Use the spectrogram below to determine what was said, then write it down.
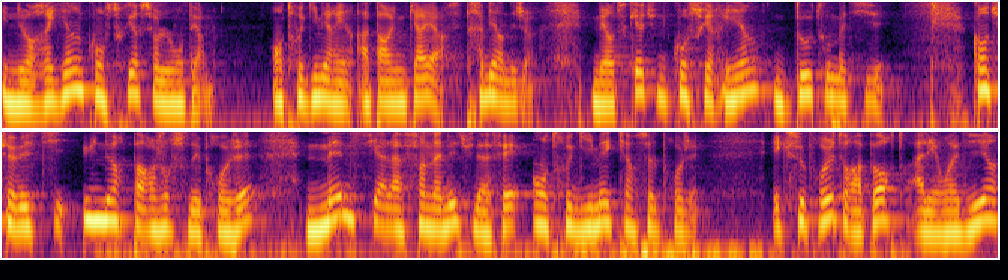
et ne rien construire sur le long terme. Entre guillemets rien, à part une carrière, c'est très bien déjà. Mais en tout cas, tu ne construis rien d'automatisé. Quand tu investis une heure par jour sur des projets, même si à la fin de l'année tu n'as fait entre guillemets qu'un seul projet, et que ce projet te rapporte, allez, on va dire,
